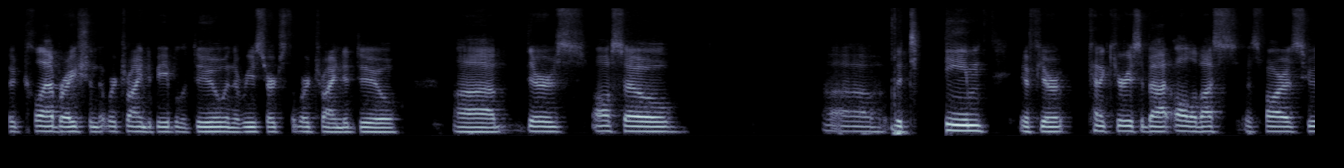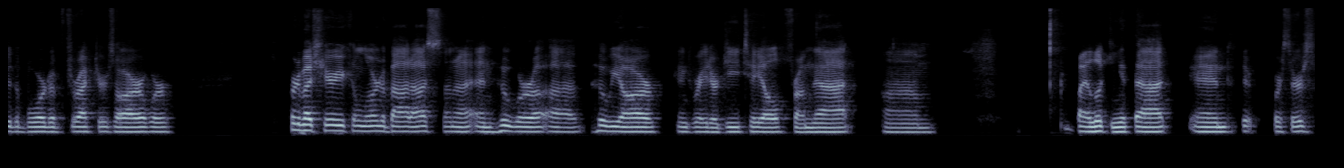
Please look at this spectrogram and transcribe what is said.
the collaboration that we're trying to be able to do and the research that we're trying to do. Uh, there's also uh, the team, if you're kind of curious about all of us as far as who the board of directors are, we're pretty much here. You can learn about us and, uh, and who we're, uh, who we are in greater detail from that um, by looking at that. And of course, there's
